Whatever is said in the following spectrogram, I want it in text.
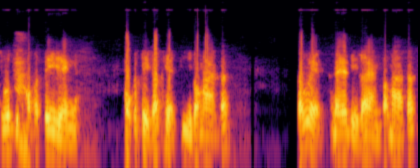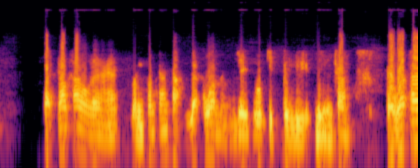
ธุรกิจค่ะ property เองเนี่ยปกติก็เทรดทีประมาณสักก็เลทในอดีตแล้วกันประมาณสัก แปดเก้าเท่าแล้วนะฮะมันค่อนข้างต่ำแล้วเพราะว่ามันไม่ใช่ธุรกิจเป็นรีอินคัมแต่ว่าถ้า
